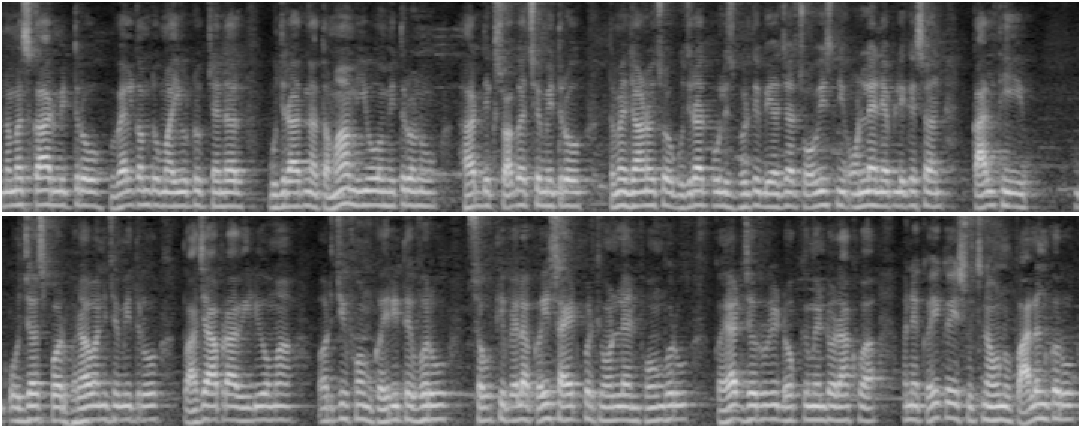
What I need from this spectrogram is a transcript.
નમસ્કાર મિત્રો welcome to my YouTube channel ગુજરાતના તમામ યુવા મિત્રોનું હાર્દિક સ્વાગત છે મિત્રો. તમે જાણો છો ગુજરાત પોલીસ ભરતી બે હજાર ચોવીસની ઓનલાઈન એપ્લિકેશન કાલથી ઓજસ પર ભરાવાની છે મિત્રો. તો આજે આપણા આ વિડીયોમાં અરજી ફોર્મ કઈ રીતે ભરવું, સૌથી પહેલાં કઈ સાઇટ પરથી ઓનલાઈન ફોર્મ ભરવું, કયા જરૂરી ડોક્યુમેન્ટો રાખવા અને કઈ કઈ સૂચનાઓનું પાલન કરવું,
